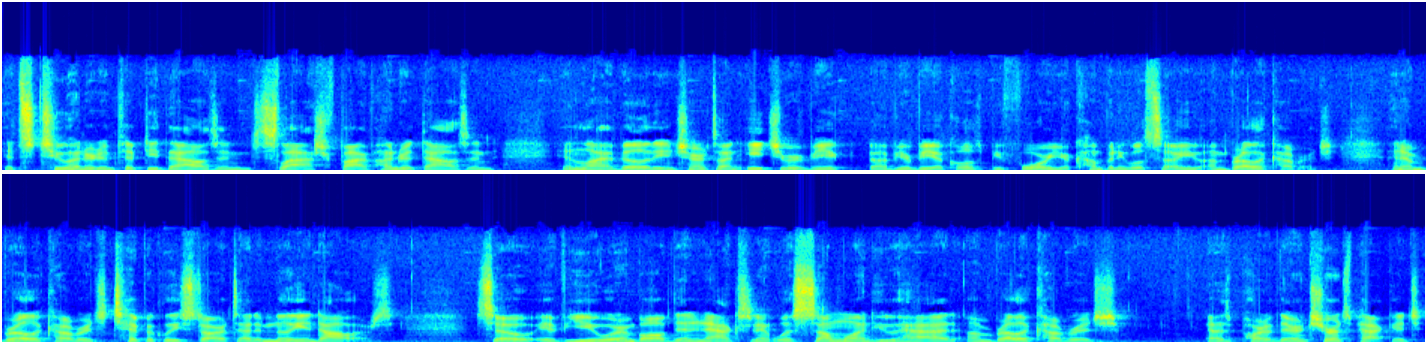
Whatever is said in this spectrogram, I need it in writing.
it's 250,000 slash 500,000 in liability insurance on each of your, of your vehicles before your company will sell you umbrella coverage. And umbrella coverage typically starts at a million dollars. So if you were involved in an accident with someone who had umbrella coverage as part of their insurance package,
